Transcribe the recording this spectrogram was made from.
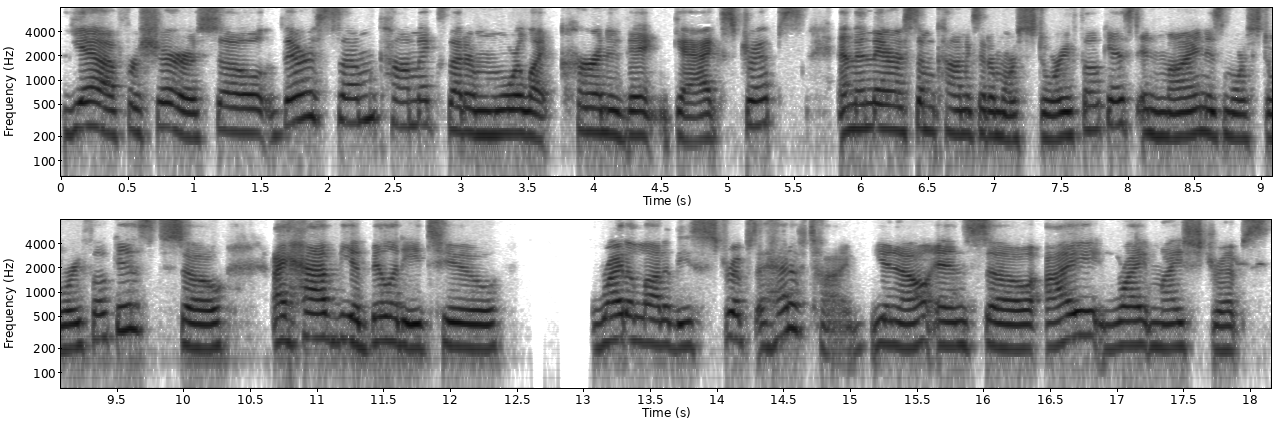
Yeah, for sure. So there are some comics that are more like current event gag strips, and then there are some comics that are more story focused, and mine is more story focused. So I have the ability to write a lot of these strips ahead of time, you know? And so I write my strips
